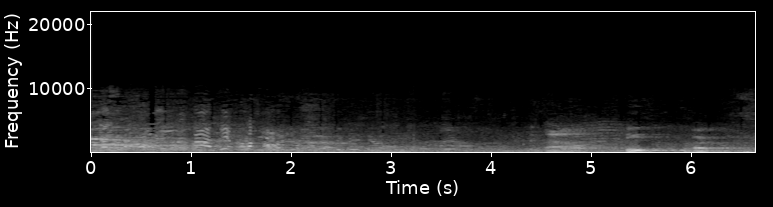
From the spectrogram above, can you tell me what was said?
应该有啊。好，一、二、三，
